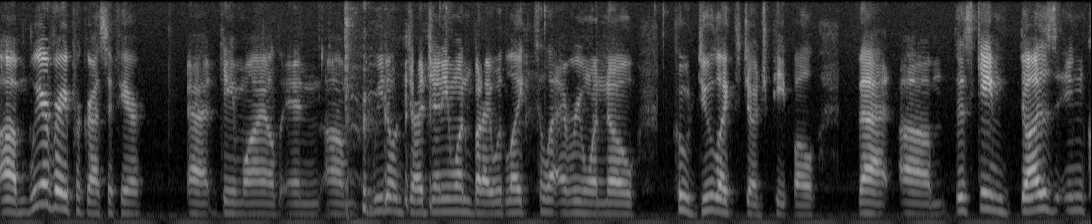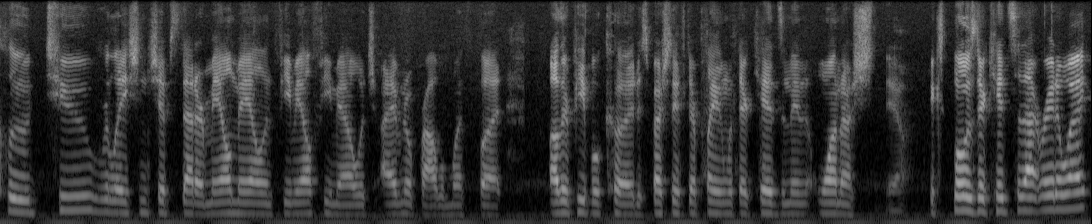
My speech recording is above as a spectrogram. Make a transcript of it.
Um, we are very progressive here at Game Wild, and um, we don't judge anyone. But I would like to let everyone know who do like to judge people that um, this game does include two relationships that are male male and female female, which I have no problem with, but other people could, especially if they're playing with their kids and they want to sh- Yeah. expose their kids to that right away.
